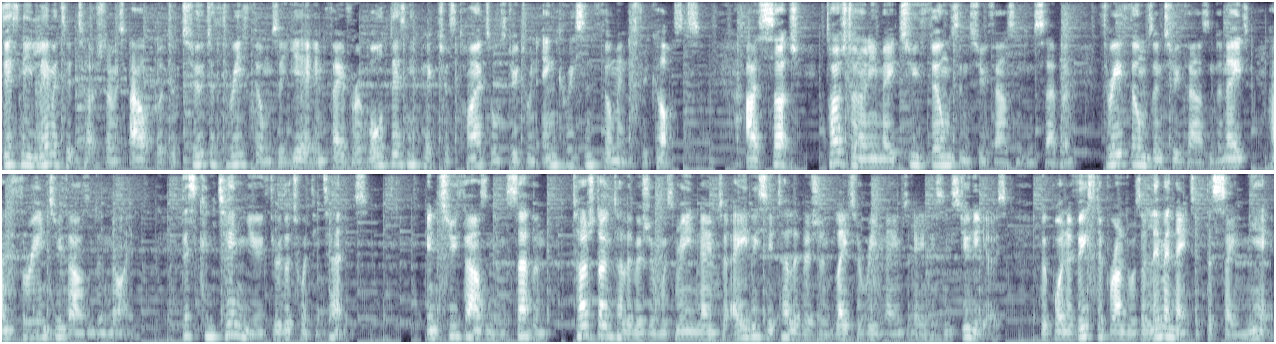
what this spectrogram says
Disney limited Touchstone's output to two to three films a year in favour of Walt Disney Pictures titles due to an increase in film industry costs. As such, Touchstone only made two films in 2007, three films in 2008, and three in 2009. This continued through the 2010s. In 2007, Touchstone Television was renamed to ABC Television, later renamed to ABC Studios. The Buena Vista brand was eliminated the same year.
